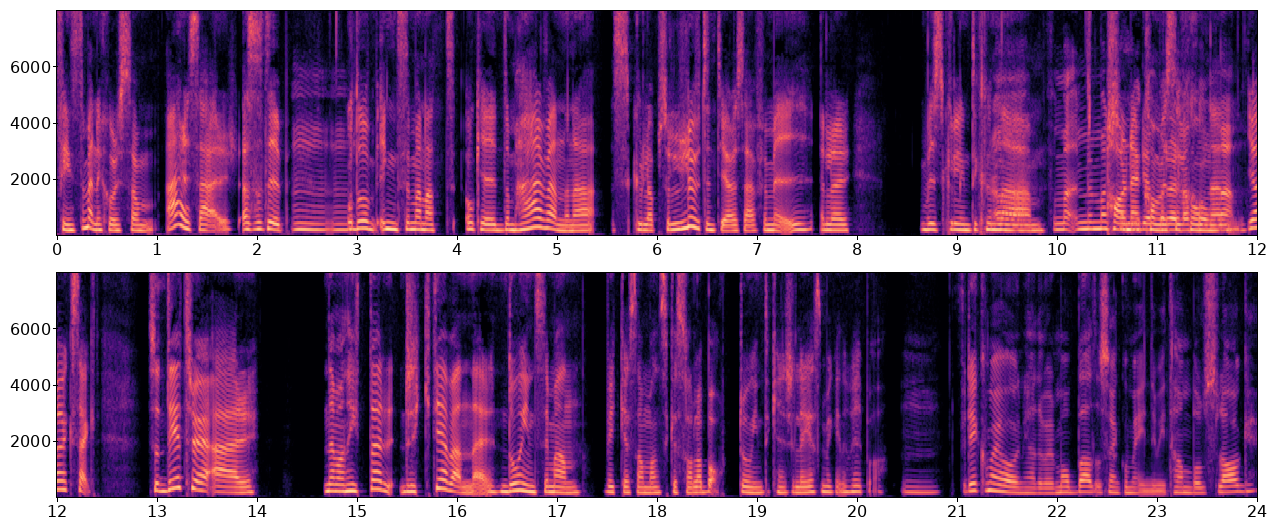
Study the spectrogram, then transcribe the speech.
finns det människor som är så här? Alltså typ, Mm, mm. och då inser man att okej, de här vännerna skulle absolut inte göra så här för mig. Eller vi skulle inte kunna ja, man, man ha den här konversationen. Ja, exakt. Så det tror jag är, när man hittar riktiga vänner, då inser man vilka som man ska sålla bort och inte kanske lägga så mycket energi på. Mm. För det kommer jag ihåg när jag hade varit mobbad och sen kom jag in i mitt handbollslag.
